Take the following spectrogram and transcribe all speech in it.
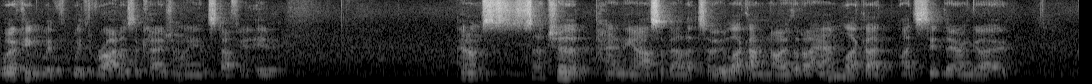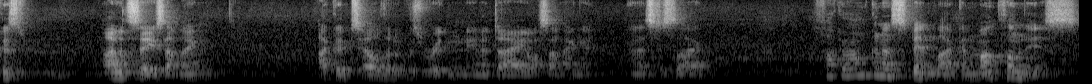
working with with writers occasionally and stuff. It, it and I'm such a pain in the ass about it too. Like I know that I am. Like I'd I'd sit there and go, because I would see something. I could tell that it was written in a day or something, and it's just like, fucker, I'm gonna spend like a month on this.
